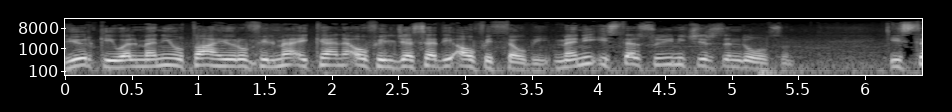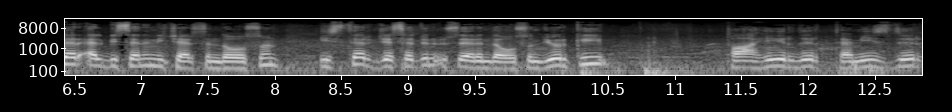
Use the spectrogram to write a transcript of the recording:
Diyor ki vel meniyyu tahirun fil ma'i kana ev fil cesedi ev fil thawbi. Meni ister suyun içerisinde olsun. ister elbisenin içerisinde olsun, ister cesedin üzerinde olsun. Diyor ki tahirdir, temizdir,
